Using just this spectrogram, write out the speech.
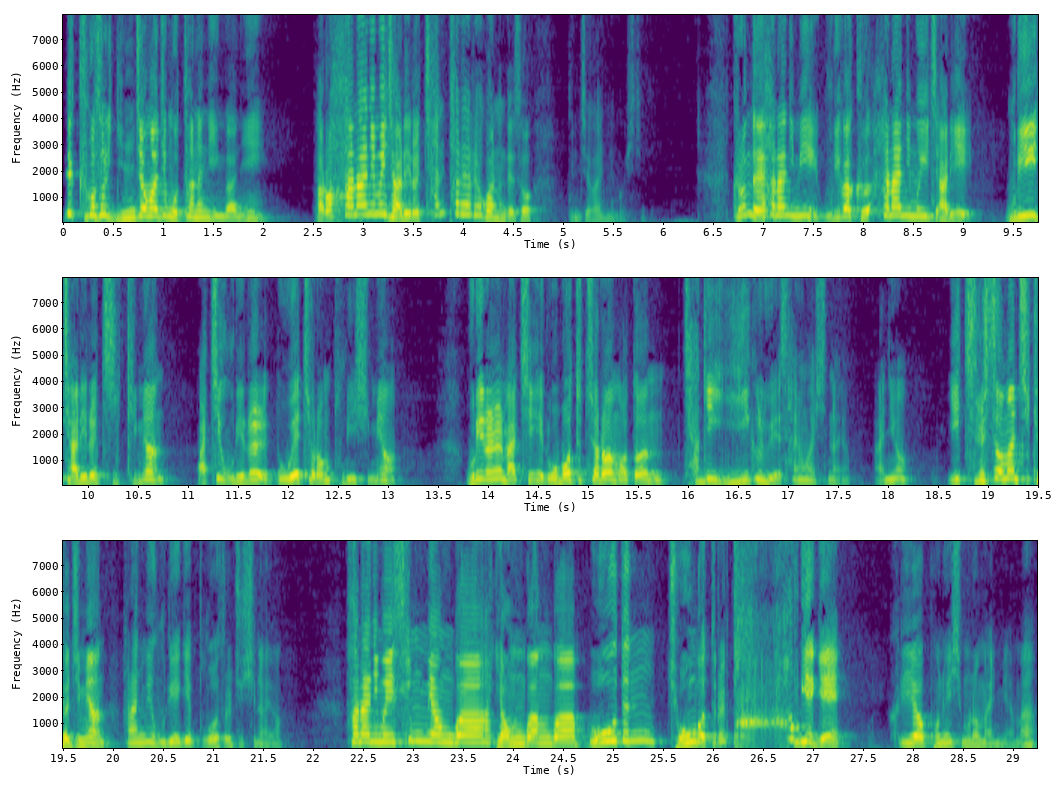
근데 그것을 인정하지 못하는 인간이 바로 하나님의 자리를 찬탈하려고 하는 데서 문제가 있는 것이죠. 그런데 하나님이 우리가 그 하나님의 자리, 우리 자리를 지키면 마치 우리를 노예처럼 부리시며 우리를 마치 로버트처럼 어떤 자기 이익을 위해 사용하시나요? 아니요. 이 질서만 지켜지면 하나님이 우리에게 무엇을 주시나요? 하나님의 생명과 영광과 모든 좋은 것들을 다 우리에게 흘려 보내심으로 말미암아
